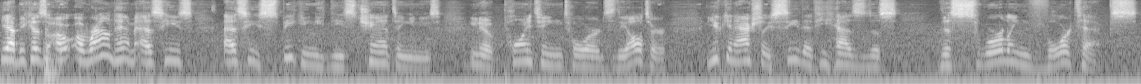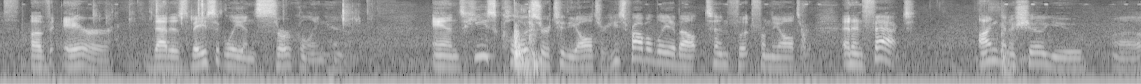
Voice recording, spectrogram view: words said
Yeah, because a- around him, as he's as he's speaking, he's chanting and he's you know pointing towards the altar. You can actually see that he has this this swirling vortex of air that is basically encircling him. And he's closer to the altar. He's probably about ten foot from the altar. And in fact, I'm going to show you uh,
